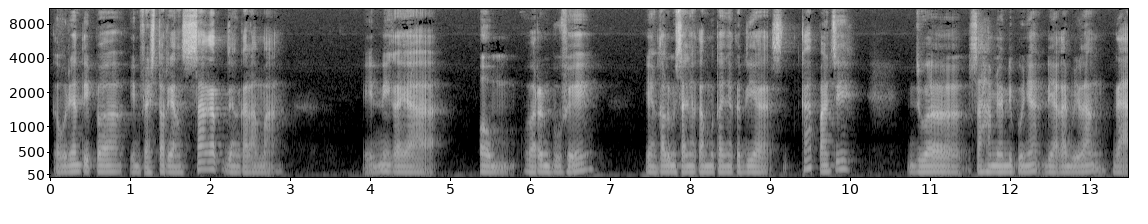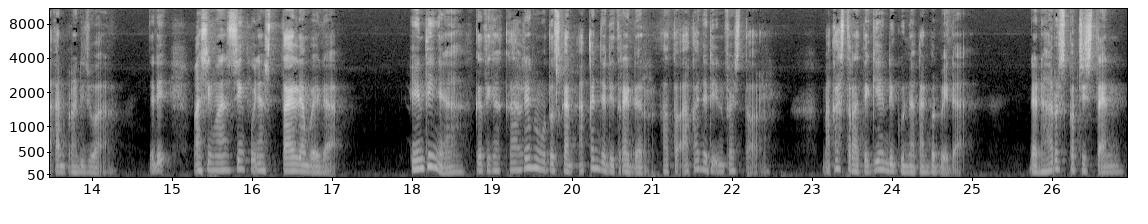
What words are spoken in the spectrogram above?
Kemudian tipe investor yang sangat jangka lama. Ini kayak Om Warren Buffett, yang kalau misalnya kamu tanya ke dia, kapan sih jual saham yang dipunya, dia akan bilang nggak akan pernah dijual. Jadi masing-masing punya style yang beda. Intinya, ketika kalian memutuskan akan jadi trader atau akan jadi investor, maka strategi yang digunakan berbeda dan harus konsisten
